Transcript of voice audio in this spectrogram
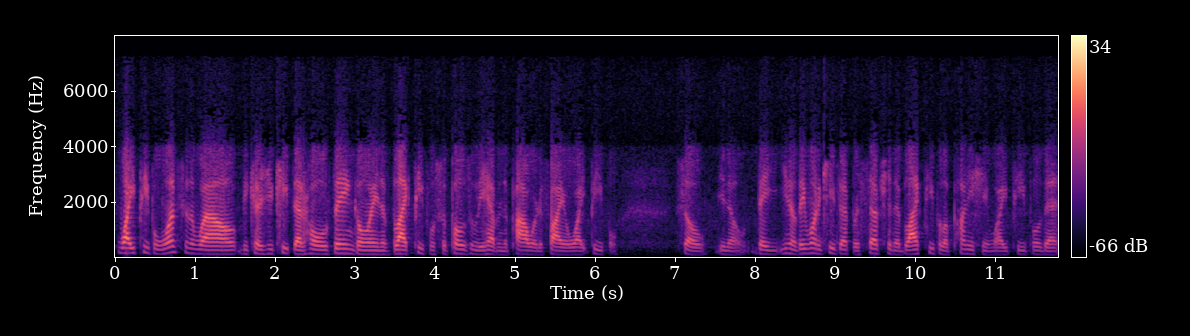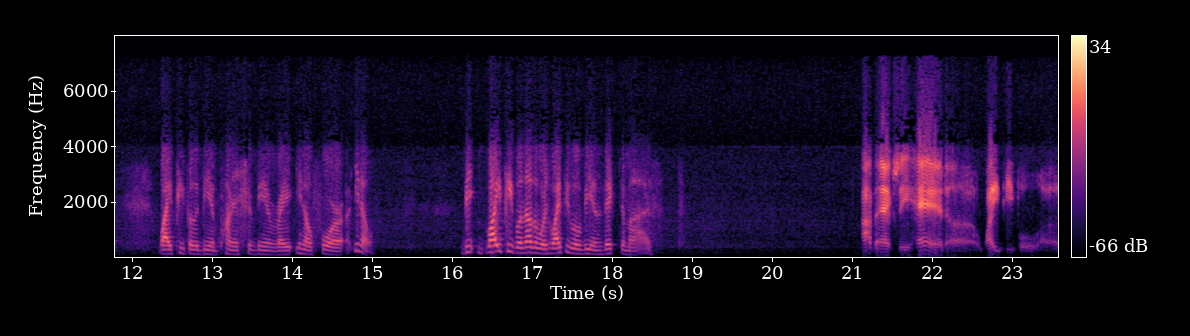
white people once in a while because you keep that whole thing going of black people supposedly having the power to fire white people. So you know they you know they want to keep that perception that black people are punishing white people, that white people are being punished for being ra- you know for you know be, white people in other words white people are being victimized I've actually had uh, white people uh,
